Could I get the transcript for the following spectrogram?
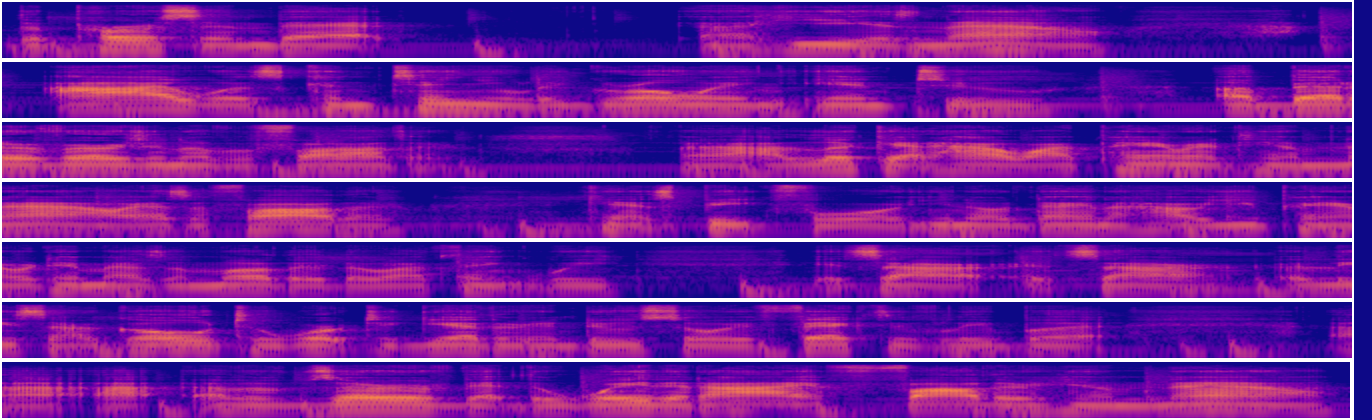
the person that uh, he is now, I was continually growing into a better version of a father. Uh, I look at how I parent him now as a father. Can't speak for you know Dana how you parent him as a mother, though I think we, it's our it's our at least our goal to work together and do so effectively. But uh, I, I've observed that the way that I father him now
